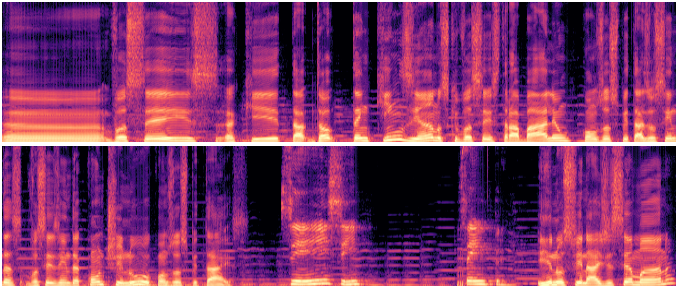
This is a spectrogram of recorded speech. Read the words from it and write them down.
ahn, vocês aqui. Tá, então, tem 15 anos que vocês trabalham com os hospitais. Você ainda- vocês ainda continuam com os hospitais? Sim, sim. Sempre. E nos finais de semana.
